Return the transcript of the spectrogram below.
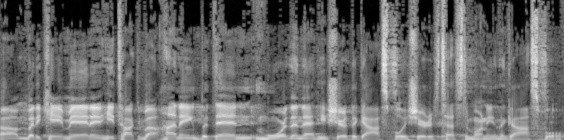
Um, but he came in and he talked about hunting, but then more than that, he shared the gospel. He shared his testimony in the gospel.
